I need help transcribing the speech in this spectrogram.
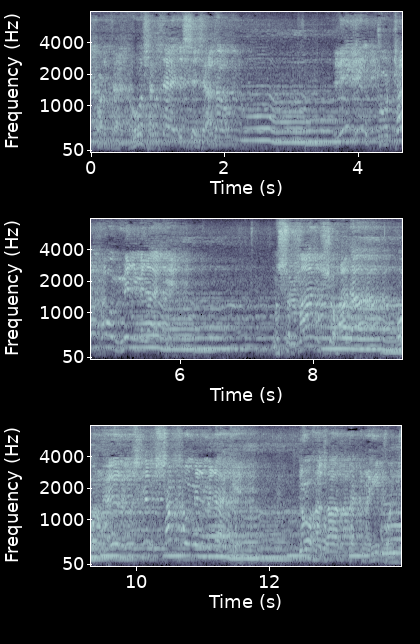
فرق پڑتا ہے ہو سکتا ہے اس سے زیادہ ہو لیکن ٹوٹل کو مل ملا کے مسلمان شہادہ اور غیر مسلم سب کو مل ملا کے دو ہزار تک نہیں پہنچے۔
